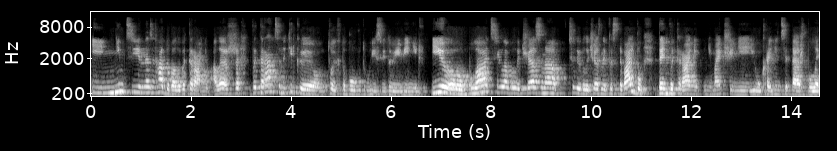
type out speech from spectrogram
і німці не згадували ветеранів. Але ж ветеран це не тільки той, хто був у Другій світовій війні, і була ціла величезна, цілий величезний фестиваль. Був День ветеранів у Німеччині, і українці теж були.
